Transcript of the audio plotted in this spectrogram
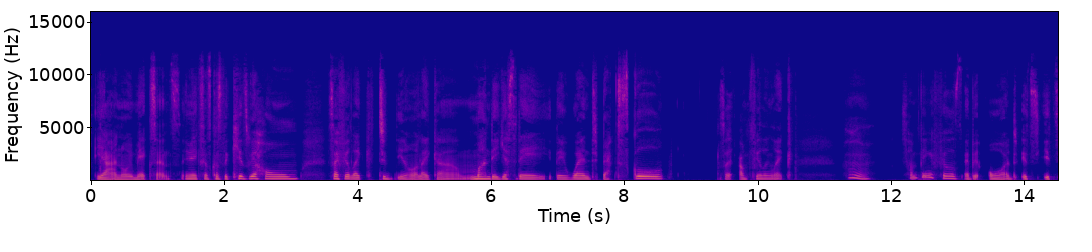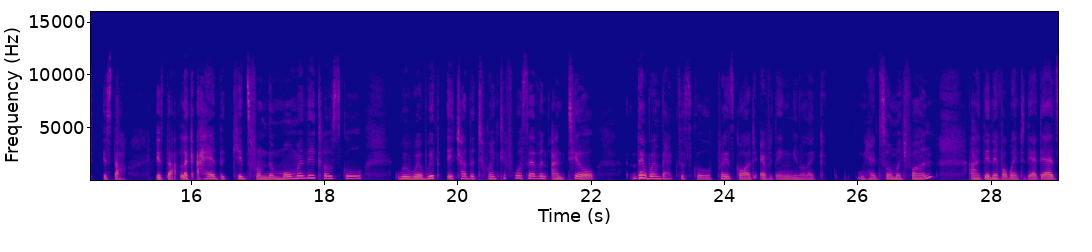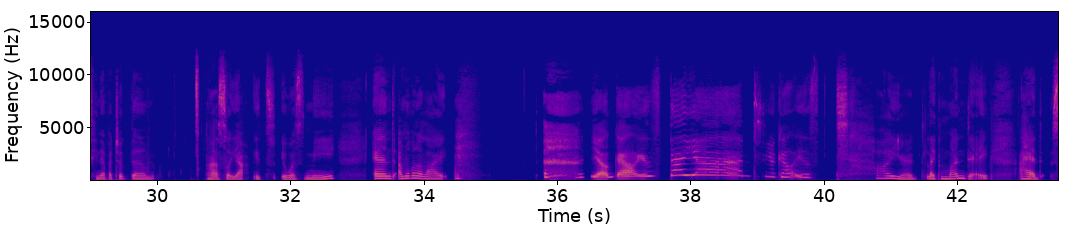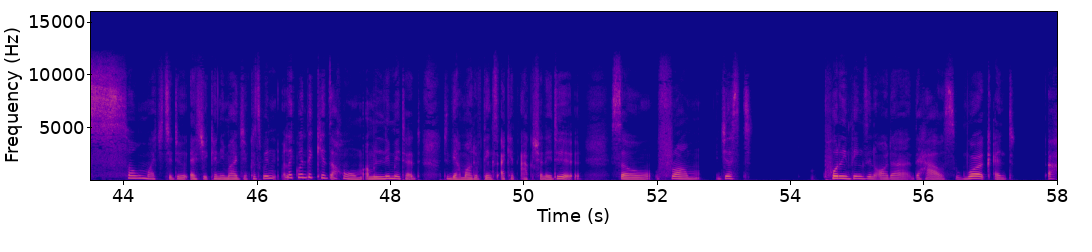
yeah, I know it makes sense. It makes sense because the kids were home. So I feel like, to you know, like um, Monday, yesterday, they went back to school. So I'm feeling like, hmm, something feels a bit odd. It's, it's, it's that is that like I had the kids from the moment they closed school, we were with each other 24 7 until they went back to school. Praise God, everything, you know, like we had so much fun. Uh, they never went to their dads, he never took them. Uh, so yeah, it's it was me. And I'm not gonna lie. Your girl is tired. Your girl is tired. Like Monday, I had much to do as you can imagine. Because when, like, when the kids are home, I'm limited to the amount of things I can actually do. So from just putting things in order, the house, work, and uh,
